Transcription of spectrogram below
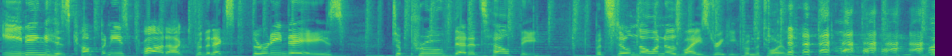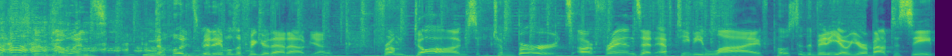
eating his company's product for the next 30 days to prove that it's healthy. But still, no one knows why he's drinking from the toilet. no one's no one's been able to figure that out yet. From dogs to birds, our friends at FTV Live posted the video you're about to see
